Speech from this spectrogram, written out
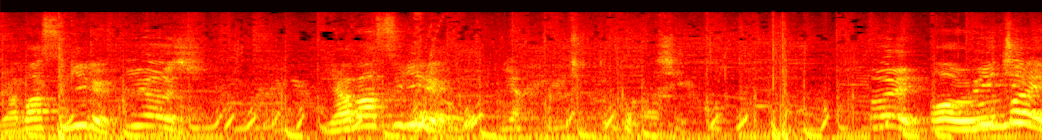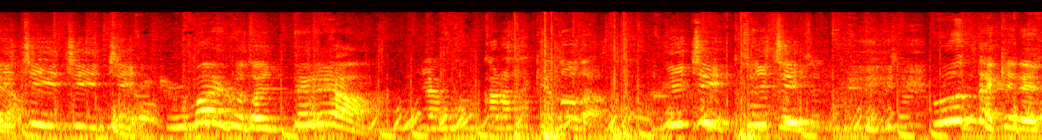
やばすぎる。よしやばすぎる。いやちょっと待っておいおうまいな。111うまいこと言ってるやん。いやこっから先はどうだ？1ちょちょちょ運だけで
